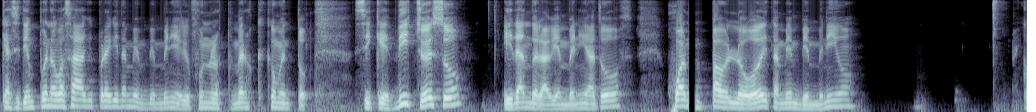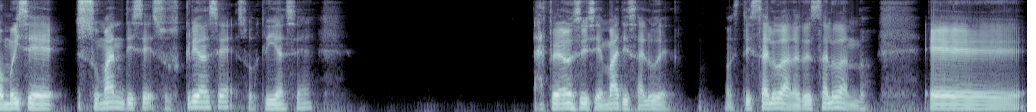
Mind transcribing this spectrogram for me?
Que hace tiempo no pasaba por aquí también. Bienvenido, que fue uno de los primeros que comentó. Así que dicho eso, y dando la bienvenida a todos. Juan Pablo Godoy también bienvenido. Como dice Suman, dice suscríbanse, suscríbanse. Esperando si dice Mati, salude. estoy saludando, estoy saludando. Eh...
